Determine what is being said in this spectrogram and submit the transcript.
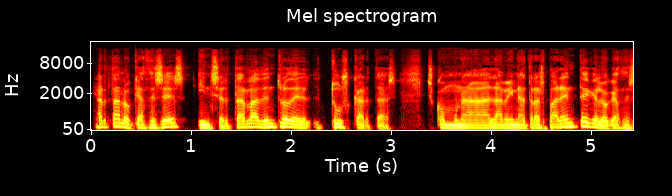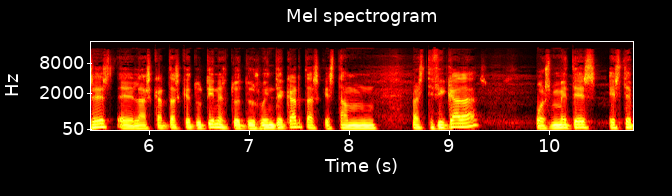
carta, lo que haces es insertarla dentro de tus cartas. Es como una lámina transparente que lo que haces es eh, las cartas que tú tienes, tu- tus 20 cartas que están plastificadas, pues metes este,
